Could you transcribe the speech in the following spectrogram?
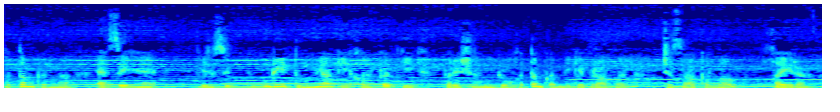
ختم کرنا ایسے ہیں جیسے پوری دنیا کی خلقت کی پریشانی کو ختم کرنے کے برابر۔ جزاک اللہ خیرہ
